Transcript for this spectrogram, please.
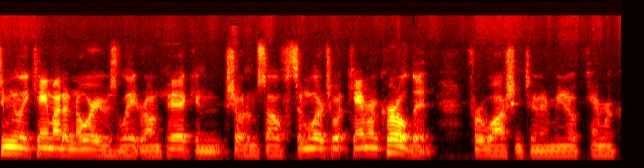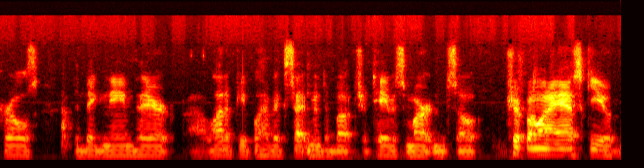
seemingly came out of nowhere. He was a late round pick and showed himself similar to what Kamren Curl did for Washington. And we know Kamren Curl's the big name there. a lot of people have excitement about Jartavius Martin. So, Tripp, I want to ask you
